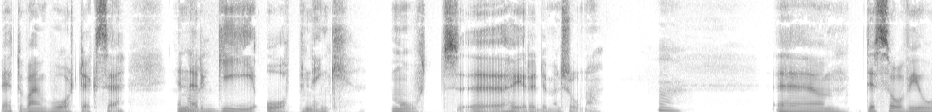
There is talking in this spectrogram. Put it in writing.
Vet du hva en vortex er? Energiåpning mot uh, høyere dimensjoner. Eh, det så vi jo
